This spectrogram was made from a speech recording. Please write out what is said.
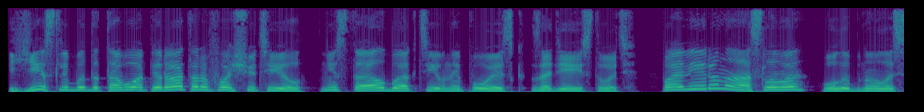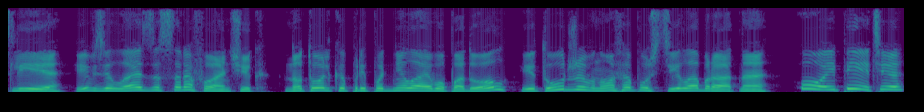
Если бы до того операторов ощутил, не стал бы активный поиск задействовать. «Поверю на слово», — улыбнулась Лия и взялась за сарафанчик, но только приподняла его подол и тут же вновь опустила обратно. «Ой, Петя,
